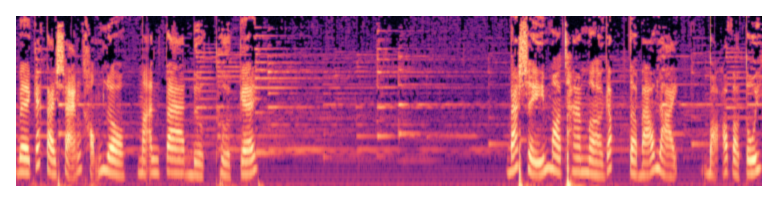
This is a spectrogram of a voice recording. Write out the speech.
về các tài sản khổng lồ mà anh ta được thừa kế. Bác sĩ Mortimer gấp tờ báo lại, bỏ vào túi.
